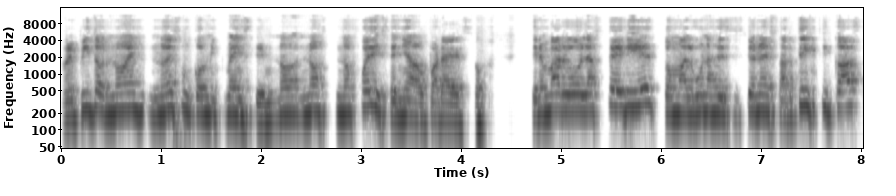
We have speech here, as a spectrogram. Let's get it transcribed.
repito, no es, no es un cómic mainstream, no, no, no fue diseñado para eso. Sin embargo, la serie toma algunas decisiones artísticas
